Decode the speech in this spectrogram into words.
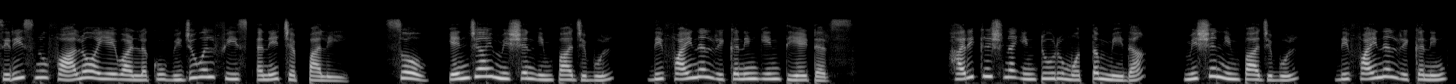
సిరీస్ను ఫాలో అయ్యేవాళ్ళకు విజువల్ ఫీస్ట్ అనే చెప్పాలి. So enjoy mission impossible the final reckoning in theatres. Harikrishna Inturu మొత్తం మీద mission impossible the final reckoning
